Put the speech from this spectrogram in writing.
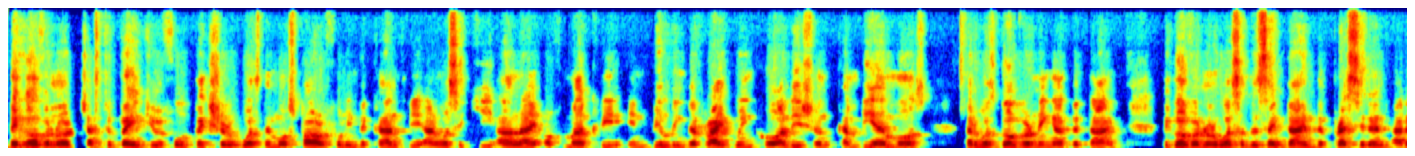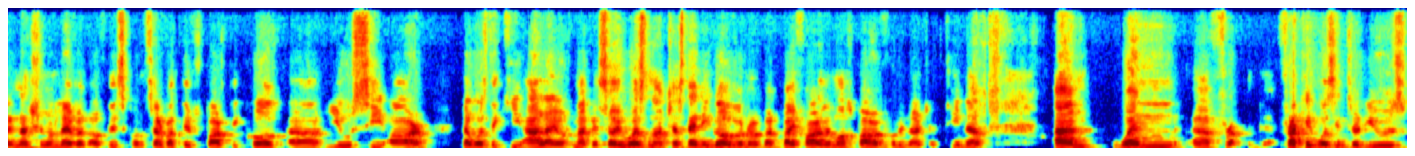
The mm. governor, just to paint you a full picture, was the most powerful in the country and was a key ally of Macri in building the right-wing coalition Cambiemos that was governing at the time. The governor was at the same time the president at a national level of this conservative party called uh, UCR, that was the key ally of Macri. So it was not just any governor, but by far the most powerful in Argentina. And when uh, fracking was introduced,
